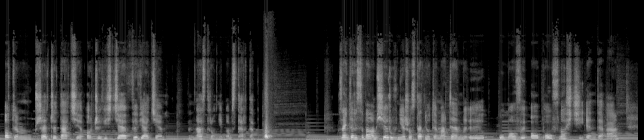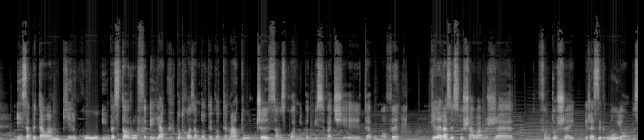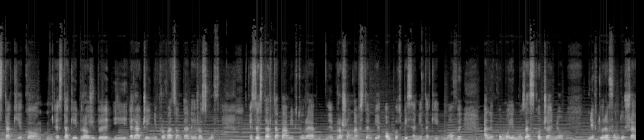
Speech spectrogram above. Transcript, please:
O tym przeczytacie oczywiście w wywiadzie na stronie Mam Startup. Zainteresowałam się również ostatnio tematem y, umowy o poufności NDA i zapytałam kilku inwestorów, jak podchodzą do tego tematu, czy są skłonni podpisywać y, te umowy. Wiele razy słyszałam, że fundusze rezygnują z, takiego, z takiej prośby i raczej nie prowadzą dalej rozmów ze startupami, które proszą na wstępie o podpisanie takiej umowy, ale ku mojemu zaskoczeniu niektóre fundusze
